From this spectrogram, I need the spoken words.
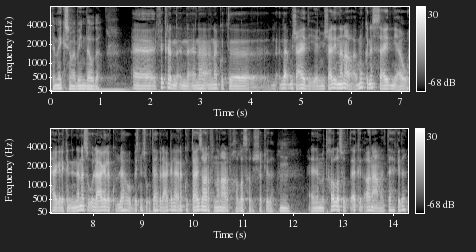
تميكس ما بين ده وده؟ الفكرة ان إن أنا أنا كنت آه لا مش عادي يعني مش عادي إن أنا ممكن ناس تساعدني أو حاجة لكن إن أنا اسوق العجلة كلها باسمي سوقتها بالعجلة أنا كنت عايز أعرف إن أنا أعرف أخلصها بالشكل ده. يعني لما تخلص وتتأكد أنا عملتها كده.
